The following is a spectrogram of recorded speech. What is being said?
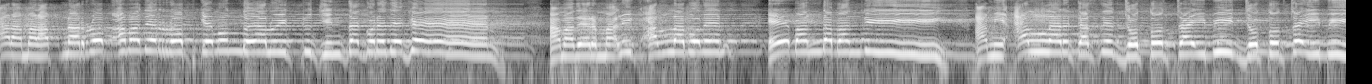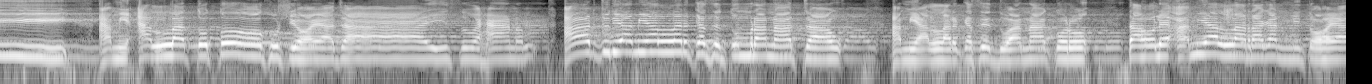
আর আমার আপনার রব, আমাদের রব কেমন দয়ালু, একটু চিন্তা করে দেখেন। আমাদের মালিক আল্লাহ বলেন, এ বান্দা, বান্দি, আমি আল্লাহর কাছে যত চাইবি যত চাইবি আমি আল্লাহ তত খুশি হয়ে যাই, সুবহানাল্লাহ। আর যদি আমি আল্লাহর কাছে তোমরা না চাও, আমি আল্লাহর কাছে দোয়া না করো, তাহলে আমি আল্লাহ রাগান্বিত হয়ে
